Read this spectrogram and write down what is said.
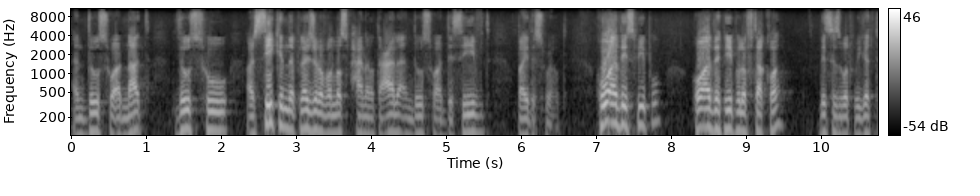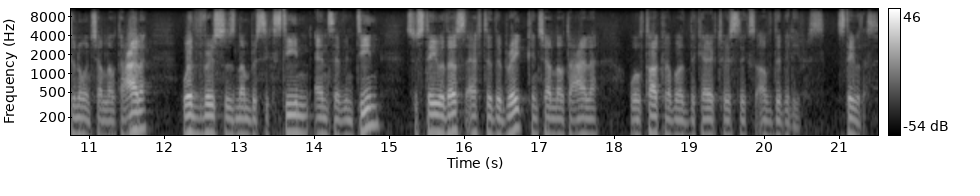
and those who are not, those who are seeking the pleasure of Allah subhanahu wa ta'ala, and those who are deceived by this world. Who are these people? Who are the people of taqwa? This is what we get to know, inshallah ta'ala, with verses number 16 and 17. So stay with us after the break, inshallah ta'ala. We'll talk about the characteristics of the believers. Stay with us.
